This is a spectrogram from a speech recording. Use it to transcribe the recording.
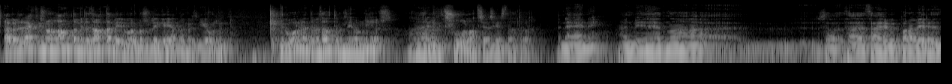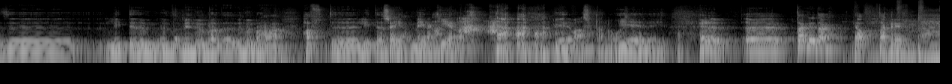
Það verður ekki svona langt á milli þáttar Við vorum bara svo lengi að jafna okkur til jólin Við vorum enda með þáttar milli jól nýjars Þannig að það er ekki svo langt síðan síðast þáttu var. Nei, nei, en við hérna það, það, það hefur bara verið uh, lítið um, um við höfum bara, við höfum bara haft uh, lítið að segja, meira að gera. Ég hef alltaf nóg að Ég segja. veit það. Herðu, uh, takk fyrir í dag. Já, takk fyrir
